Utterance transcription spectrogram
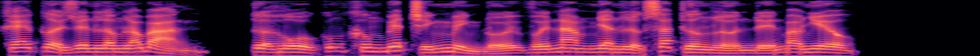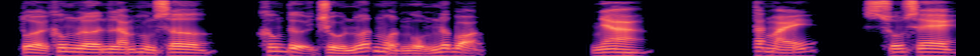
Khẽ cười duyên lâm lão bản, tựa hồ cũng không biết chính mình đối với nam nhân lực sát thương lớn đến bao nhiêu. Tuổi không lớn lắm hùng sơ, không tự chủ nuốt một ngụm nước bọt. Nha. Tắt máy, xuống xe.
